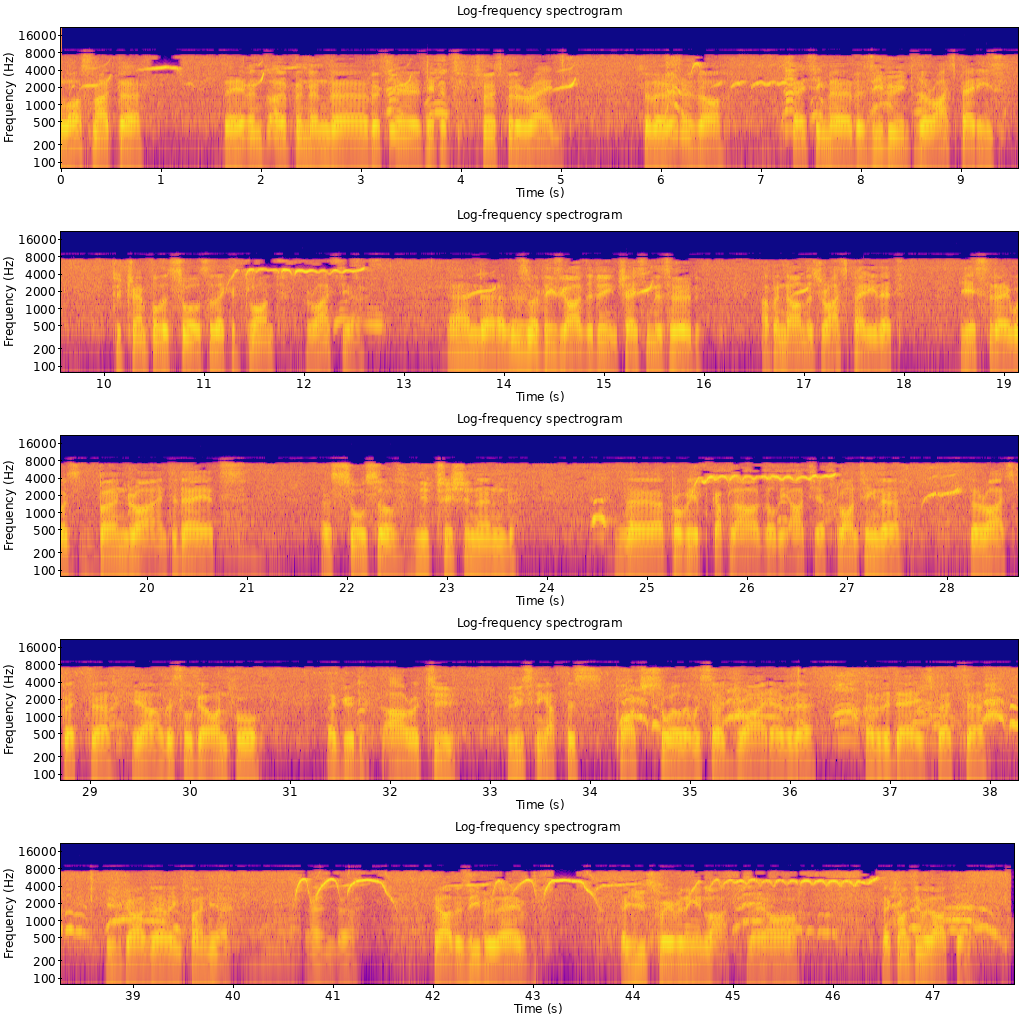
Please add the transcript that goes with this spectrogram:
Well, last night the, the heavens opened and uh, this area has hit its first bit of rain. So the herders are chasing the, the zebu into the rice paddies to trample the soil so they could plant rice here. And uh, this is what these guys are doing, chasing this herd up and down this rice paddy that yesterday was bone dry and today it's a source of nutrition and the, probably a couple of hours they'll be out here planting the the rice but uh, yeah this will go on for a good hour or two loosening up this parched soil that was so dried over the over the days. But uh, these guys are having fun here. And uh, yeah the zebu they have a use for everything in life. They are they can't do without them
